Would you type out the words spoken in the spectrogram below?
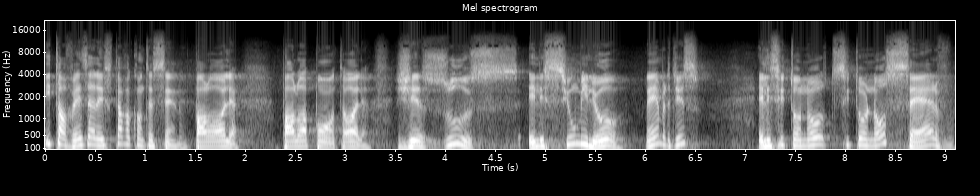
e talvez era isso que estava acontecendo. Paulo, olha, Paulo aponta, olha, Jesus ele se humilhou. Lembra disso? Ele se tornou, se tornou servo.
